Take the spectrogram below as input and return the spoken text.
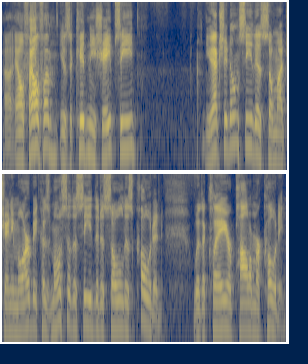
Uh, alfalfa is a kidney-shaped seed. You actually don't see this so much anymore because most of the seed that is sold is coated with a clay or polymer coating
